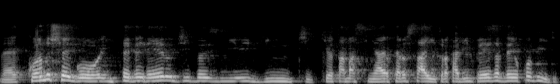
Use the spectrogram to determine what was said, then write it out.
Né? Quando chegou em fevereiro de 2020, que eu estava assim, ah, eu quero sair, trocar de empresa, veio o Covid.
